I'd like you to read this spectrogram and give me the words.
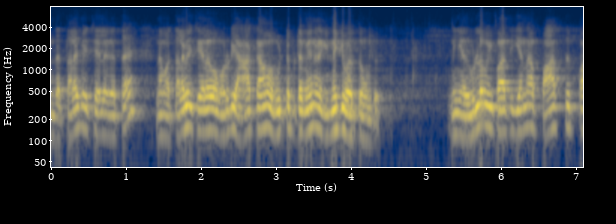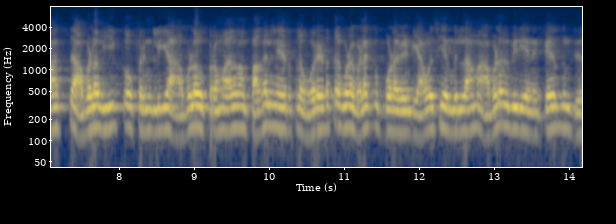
அந்த தலைமைச் செயலகத்தை நம்ம தலைமைச் செயலகம் மறுபடியும் ஆக்காமல் விட்டுவிட்டோமேனு எனக்கு இன்னைக்கு வருத்தம் உண்டு. நீங்கள் அது உள்ளே போய் பார்த்தீங்கன்னா பார்த்து பார்த்து அவ்வளவு ஈக்கோ ஃப்ரெண்ட்லியாக அவ்வளவு பிரமாதமா பகல் நேரத்தில் ஒரு இடத்துல கூட விளக்கு போட வேண்டிய அவசியம் இல்லாமல் அவ்வளவு பெரிய பேருந்து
